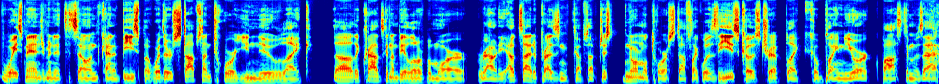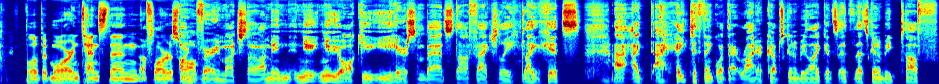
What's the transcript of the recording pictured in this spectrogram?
Waste management, it's its own kind of beast. But were there stops on tour you knew like, oh, the crowd's going to be a little bit more rowdy outside of President Cup stuff, just normal tour stuff? Like, was the East Coast trip like playing New York, Boston? Was that a little bit more intense than a Florida swing? Oh, very much so. I mean, New New York, you you hear some bad stuff. Actually, like it's, I I, I hate to think what that Ryder Cup's going to be like. It's, it's that's going to be tough.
